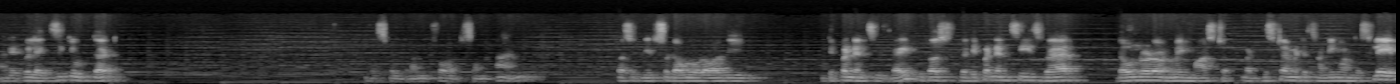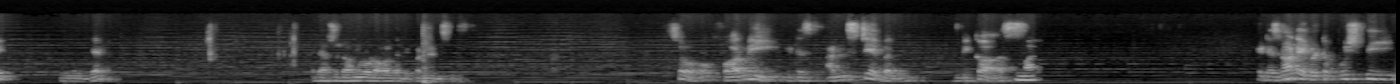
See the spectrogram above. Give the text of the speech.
and it will execute that. This will run for some time because it needs to download all the dependencies, right? Because the dependencies were downloaded on my master, but this time it is running on the slave. You will get it has to download all the dependencies. So for me, it is unstable because My, it is not able to push the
